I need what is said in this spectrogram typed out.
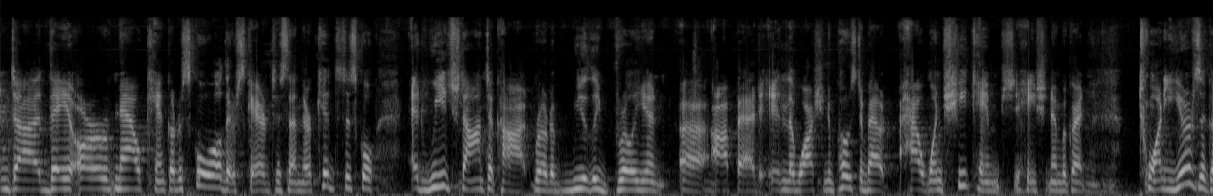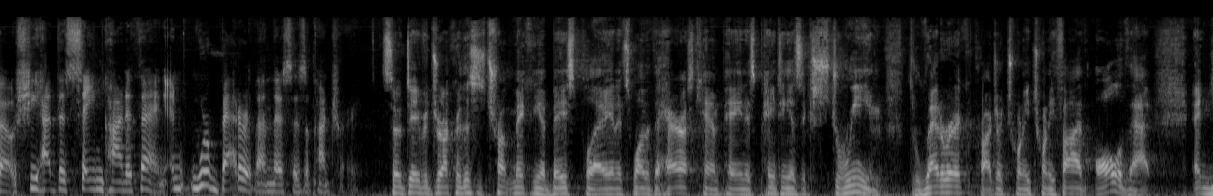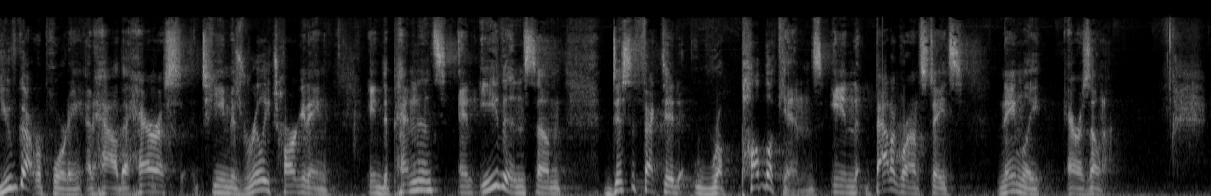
And uh, they are now can't go to school. They're scared to send their kids to school. Edwidge Danticat wrote a really brilliant uh, op-ed in the Washington Post about how when she came, she, Haitian immigrant, 20 years ago, she had the same kind of thing. And we're better than this as a country. So, David Drucker, this is Trump making a base play, and it's one that the Harris campaign is painting as extreme. The rhetoric, Project 2025, all of that. And you've got reporting on how the Harris team is really targeting independents and even some disaffected Republicans in battleground states, namely Arizona.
